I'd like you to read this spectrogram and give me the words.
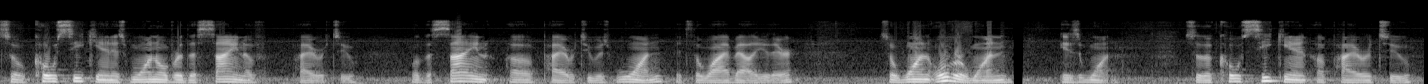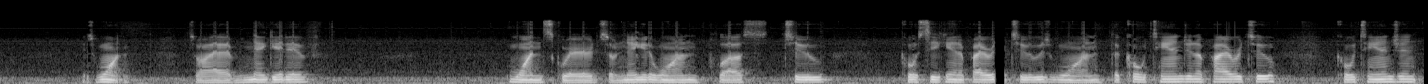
So cosecant is 1 over the sine of pi over 2. Well, the sine of pi over 2 is 1. It's the y value there. So 1 over 1 is 1. So the cosecant of pi over 2 is 1. So I have negative 1 squared. So negative 1 plus 2. Cosecant of pi over 2 is 1. The cotangent of pi over 2, cotangent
